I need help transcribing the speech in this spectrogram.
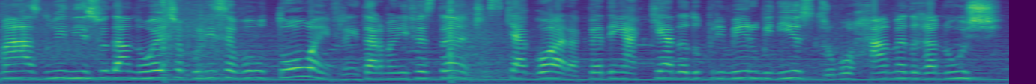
Mas no início da noite, a polícia voltou a enfrentar manifestantes, que agora pedem a queda do primeiro-ministro Mohamed Ghanouchi.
